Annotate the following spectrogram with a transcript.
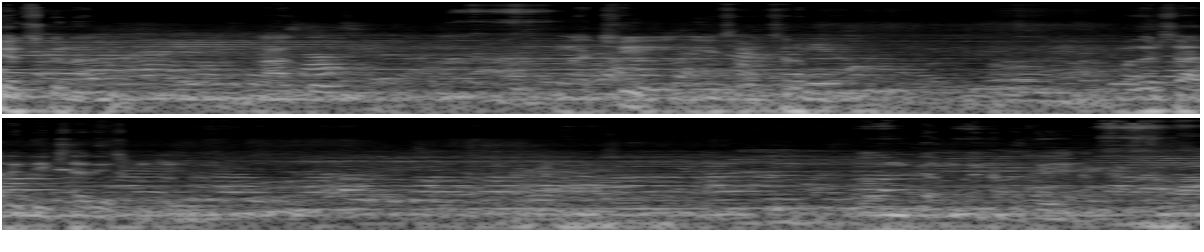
తెలుసుకున్నాను. నాకు నచ్చి ఈ సంవత్సరం మొదటిసారి దీక్ష తీసుకుంటున్నాను. ఓం గం గణపతి నమః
